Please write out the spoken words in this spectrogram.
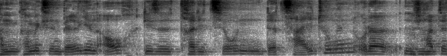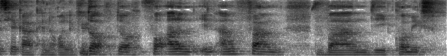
Haben Comics in Belgien auch diese Tradition der Zeitungen oder mhm. hat das hier gar keine Rolle gespielt? Doch, doch. Vor allem im Anfang waren die Comics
